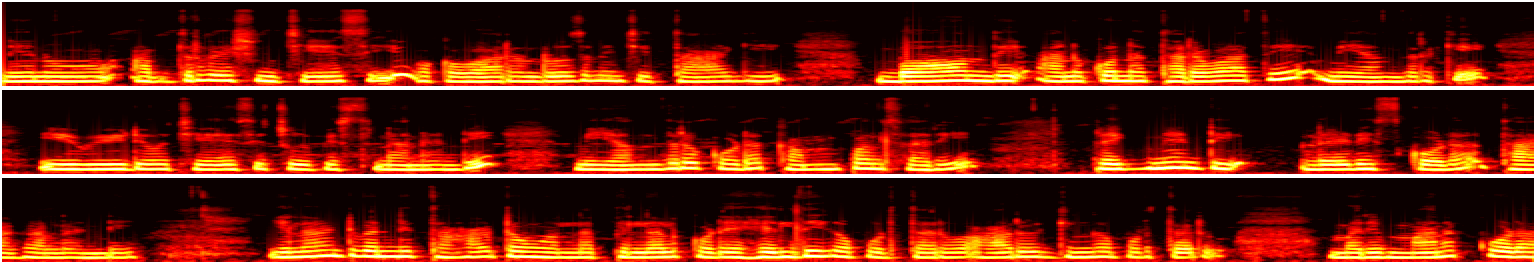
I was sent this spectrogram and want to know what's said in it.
నేను అబ్జర్వేషన్ చేసి ఒక వారం రోజుల నుంచి తాగి బాగుంది అనుకున్న తర్వాతే మీ అందరికీ ఈ వీడియో చేసి చూపిస్తున్నానండి. మీ అందరూ కూడా కంపల్సరీ ప్రెగ్నెంట్ లేడీస్ కూడా తాగాలండి. ఇలాంటివన్నీ తాగటం వల్ల పిల్లలు కూడా హెల్తీగా పుడతారు ఆరోగ్యంగా పుడతారు. మరి మనకు కూడా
